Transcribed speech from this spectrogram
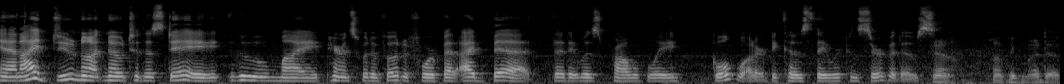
And I do not know to this day who my parents would have voted for, but I bet that it was probably Goldwater because they were conservatives. Yeah, I think my dad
